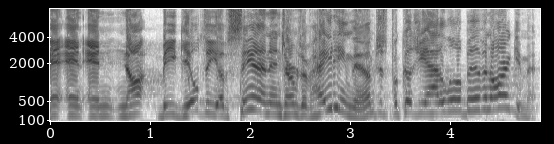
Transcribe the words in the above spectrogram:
and, and, and not be guilty of sin in terms of hating them just because you had a little bit of an argument.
